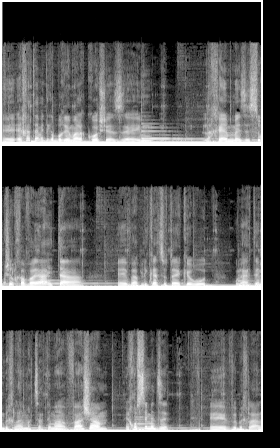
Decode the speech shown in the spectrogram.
אה, איך אתם מתגברים על הקושי הזה? אם לכם איזה סוג של חוויה הייתה אה, באפליקציות ההיכרות? אולי אתם בכלל מצאתם אהבה שם? איך עושים את זה? אה, ובכלל,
